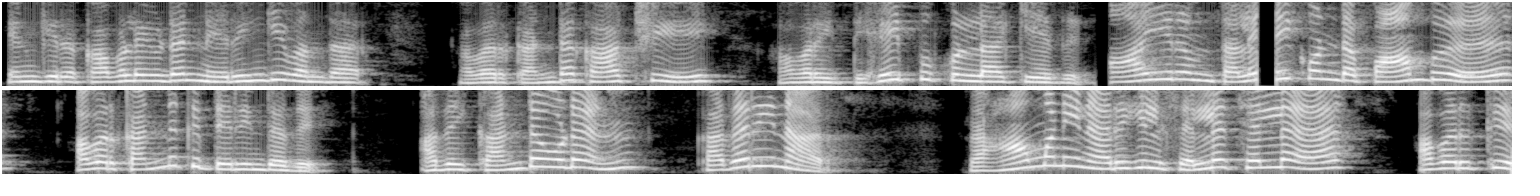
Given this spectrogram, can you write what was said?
என்கிற கவலையுடன் நெருங்கி வந்தார். அவர் கண்ட காட்சி அவரை திகைப்புக்குள்ளாக்கியது. ஆயிரம் தலை கொண்ட பாம்பு அவர் கண்ணுக்கு தெரிந்தது. அதை கண்டவுடன் கதறினார். ராமனின் அருகில் செல்ல செல்ல அவருக்கு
